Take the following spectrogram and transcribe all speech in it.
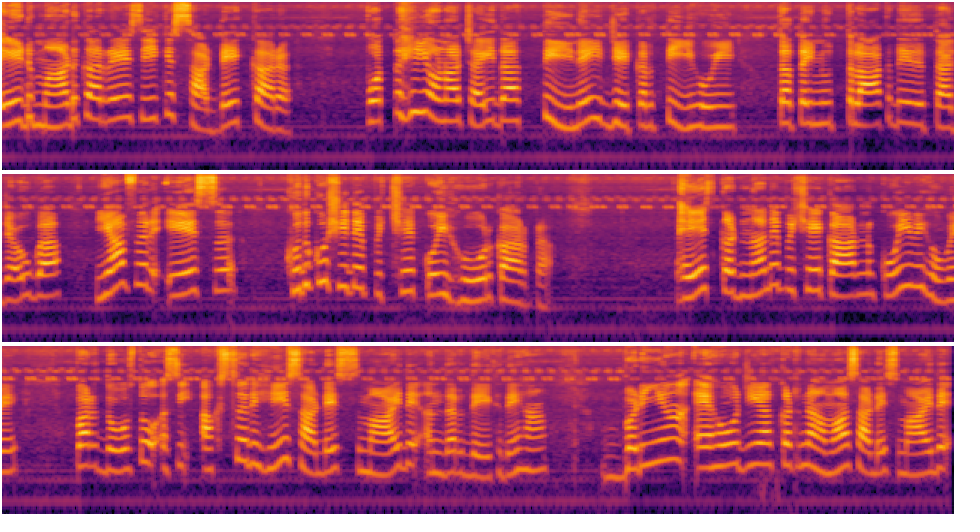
ਇਹ ਡਿਮਾਂਡ ਕਰ ਰਹੇ ਸੀ ਕਿ ਸਾਡੇ ਘਰ ਪੁੱਤ ਹੀ ਆਉਣਾ ਚਾਹੀਦਾ, ਧੀ ਨਹੀਂ ਜੇਕਰ ਧੀ ਹੋਈ ਤਾਂ ਤੈਨੂੰ ਤਲਾਕ ਦੇ ਦਿੱਤਾ ਜਾਊਗਾ ਜਾਂ ਫਿਰ ਇਸ ਖੁਦਕੁਸ਼ੀ ਦੇ ਪਿੱਛੇ ਕੋਈ ਹੋਰ ਕਾਰਨ ਆ। ਇਸ ਘਟਨਾ ਦੇ ਪਿੱਛੇ ਕਾਰਨ ਕੋਈ ਵੀ ਹੋਵੇ, ਪਰ ਦੋਸਤੋ, ਅਸੀਂ ਅਕਸਰ ਹੀ ਸਾਡੇ ਸਮਾਜ ਦੇ ਅੰਦਰ ਦੇਖਦੇ ਹਾਂ ਬੜੀਆਂ ਇਹੋ ਜੀਆਂ ਘਟਨਾਵਾਂ ਸਾਡੇ ਸਮਾਜ ਦੇ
